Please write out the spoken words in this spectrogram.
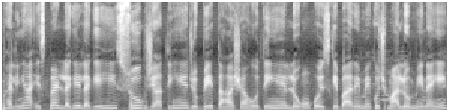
फलियाँ इस पर लगे लगे ही सूख जाती हैं, जो बेतहाशा होती हैं। लोगों को इसके बारे में कुछ मालूम ही नहीं,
